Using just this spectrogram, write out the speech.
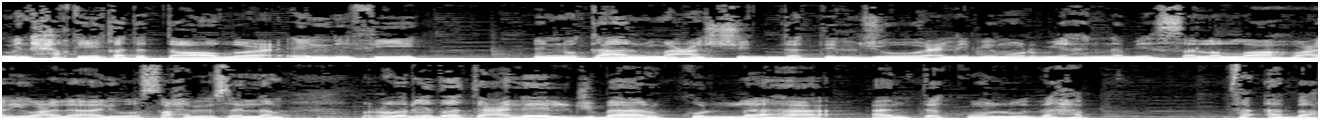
من حقيقة التواضع اللي فيه إنه كان مع شدة الجوع اللي بيمر بها النبي صلى الله عليه وعلى آله وصحبه وسلم عرضت عليه الجبال كلها أن تكون له ذهب. فأبى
